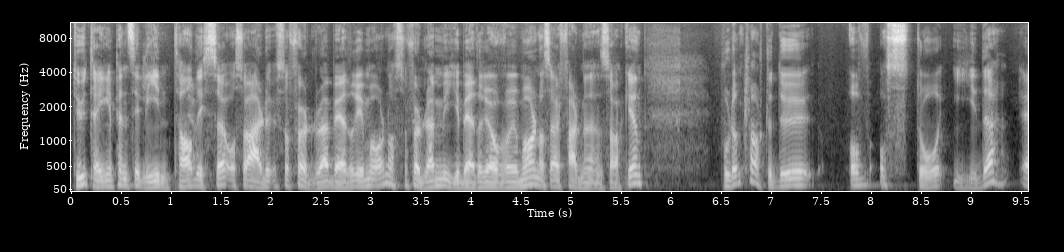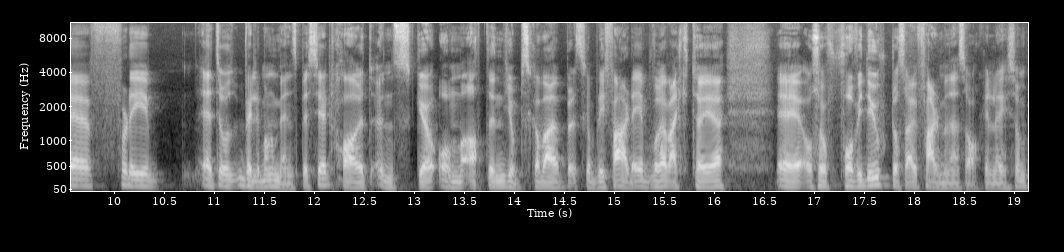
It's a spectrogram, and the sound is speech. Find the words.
du trenger penicillin, ta disse, og så, du, så, føler du deg bedre i morgen. Og så føler du deg mye bedre i overmorgen, og så er vi ferdig med denne saken. Hvordan klarte du å, å stå i det? fordi jeg tror veldig mange menn spesielt har et ønske om at en jobb skal, være, skal bli ferdig. Hvor er verktøyet? Eh, og så får vi det gjort, og så er vi ferdig med den saken. liksom.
